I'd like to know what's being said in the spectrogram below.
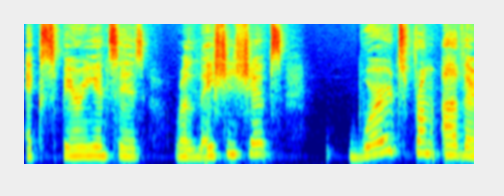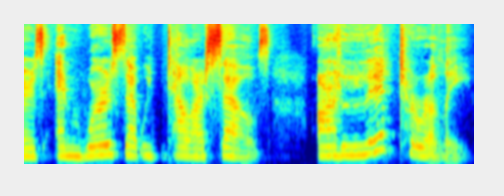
experiences, relationships, words from others, and words that we tell ourselves are literally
